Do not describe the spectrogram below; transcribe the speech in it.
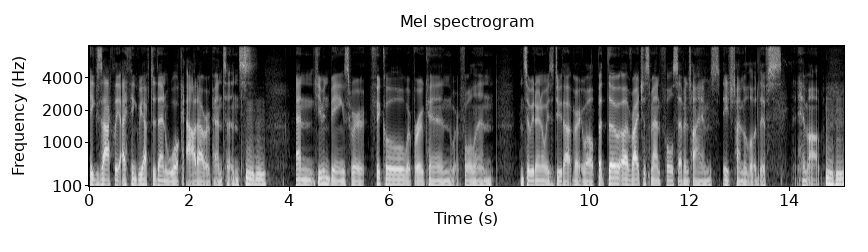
Exactly. I think we have to then walk out our repentance. hmm And human beings, we're fickle, we're broken, we're fallen. And so we don't always do that very well. But though a righteous man falls seven times, each time the Lord lifts him up. Mm-hmm.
